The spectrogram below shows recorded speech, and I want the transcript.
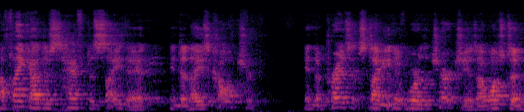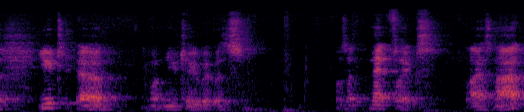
I think I just have to say that in today's culture, in the present state of where the church is. I watched a YouTube, uh, what YouTube, it was, was it Netflix last night.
